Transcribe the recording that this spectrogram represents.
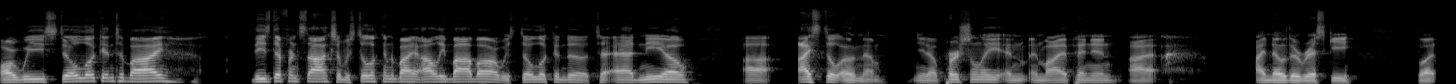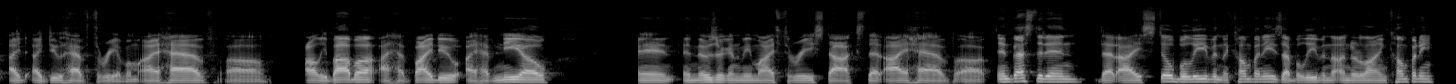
are we still looking to buy these different stocks? Are we still looking to buy Alibaba? Are we still looking to to add NIO? Uh, I still own them you know, personally, in in my opinion, I I know they're risky, but I I do have three of them. I have uh, Alibaba, I have Baidu, I have NIO, and and those are going to be my three stocks that I have uh, invested in. That I still believe in the companies. I believe in the underlying company.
